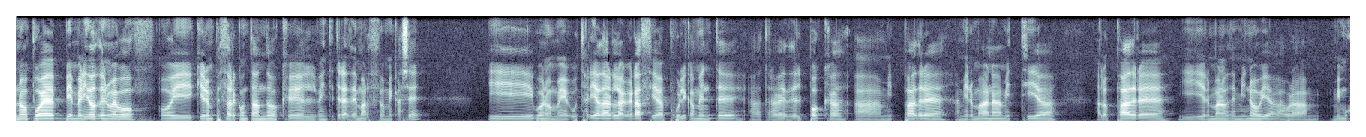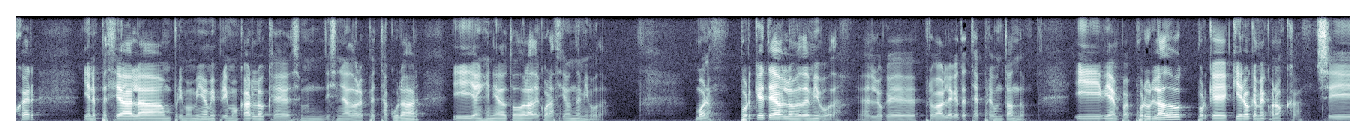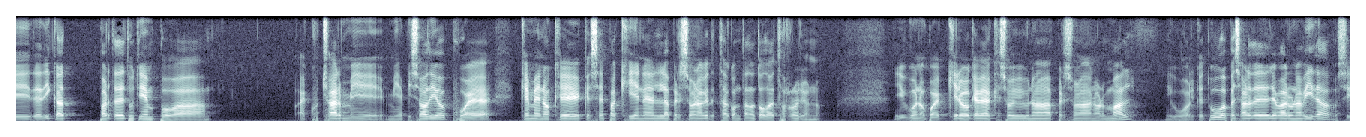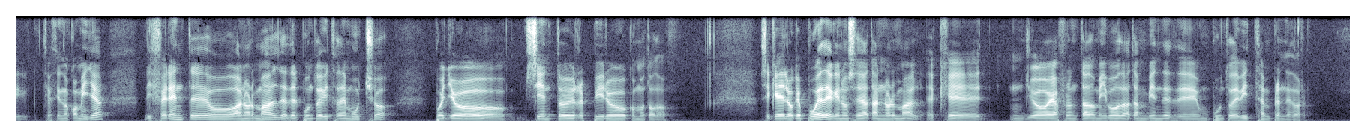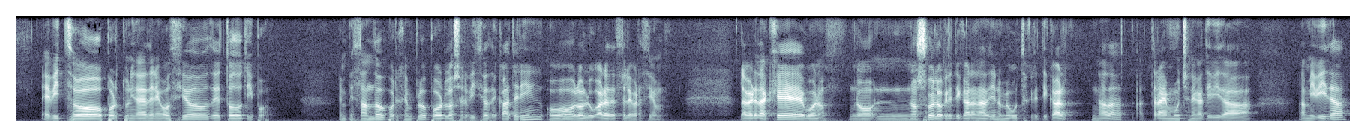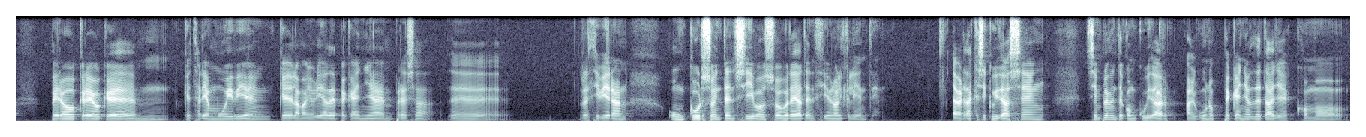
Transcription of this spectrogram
Bueno, pues bienvenidos de nuevo. Hoy quiero empezar contando que el 23 de marzo me casé y bueno, me gustaría dar las gracias públicamente a través del podcast a mis padres, a mi hermana, a mis tías, a los padres y hermanos de mi novia, ahora mi mujer, y en especial a un primo mío, mi primo Carlos, que es un diseñador espectacular y ha ingeniado toda la decoración de mi boda. Bueno, ¿por qué te hablo de mi boda? Es lo que es probable que te estés preguntando. Y bien, pues por un lado, porque quiero que me conozcas. Si dedicas parte de tu tiempo a, escuchar mi, mi episodio, pues qué menos que, que sepas quién es la persona que te está contando todos estos rollos, ¿no? Y bueno, pues quiero que veas que soy una persona normal, igual que tú, a pesar de llevar una vida, si estoy haciendo comillas, diferente o anormal desde el punto de vista de muchos, pues yo siento y respiro como todo. Así que lo que puede que no sea tan normal es que yo he afrontado mi boda también desde un punto de vista emprendedor. He visto oportunidades de negocio de todo tipo. Empezando, por ejemplo, por los servicios de catering o los lugares de celebración. La verdad es que, bueno, no, no suelo criticar a nadie, no me gusta criticar nada, trae mucha negatividad a mi vida, pero creo que, mm, que estaría muy bien que la mayoría de pequeñas empresas eh, recibieran un curso intensivo sobre atención al cliente. La verdad es que si cuidasen, simplemente con cuidar algunos pequeños detalles como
